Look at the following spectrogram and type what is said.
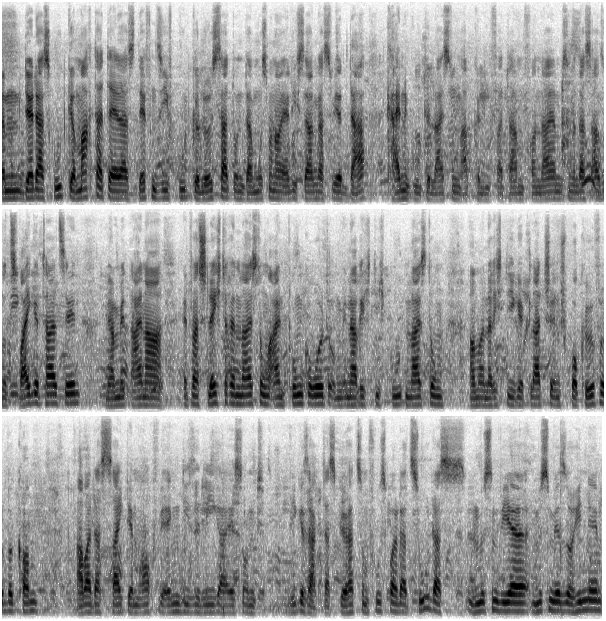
ähm, der das gut gemacht hat, der das defensiv gut gelöst hat. Und da muss man auch ehrlich sagen, dass wir da keine gute Leistung abgeliefert haben. Von daher müssen wir das also zweigeteilt sehen. Wir haben mit einer etwas schlechteren Leistung einen Punkt geholt und mit einer richtig guten Leistung haben wir eine richtige Klatsche in Spockhövel bekommen. Aber das zeigt eben auch, wie eng diese Liga ist. Und wie gesagt, das gehört zum Fußball dazu. Das müssen wir, müssen wir so hinnehmen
